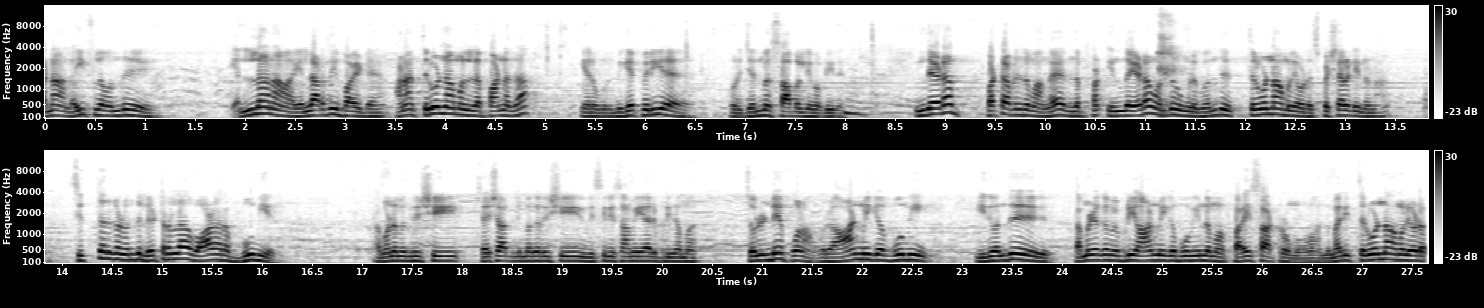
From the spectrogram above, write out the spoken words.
கண்ணா லைஃப்பில் வந்து எல்லாம் நான் எல்லா இடத்துலையும் பாடிட்டேன். ஆனால் திருவண்ணாமலையில் பாடினதான் எனக்கு ஒரு மிகப்பெரிய ஒரு ஜென்ம சாபல்யம் அப்படின்னு. இந்த இடம் பட்டா அப்படி தெரியுமாங்க இந்த ப இந்த இடம் வந்து உங்களுக்கு வந்து திருவண்ணாமலையோட ஸ்பெஷாலிட்டி என்னென்னா சித்தர்கள் வந்து லிட்டரலாக வாழற பூமி அது. ரமண மகரிஷி சேஷாத்ரி மகரிஷி விசிறி சாமியார் இப்படி நம்ம சொல்லிகிட்டே போகலாம் ஒரு ஆன்மீக பூமி இது வந்து தமிழகம் எப்படி ஆன்மீக பூமின்னு நம்ம பறைசாற்றுறோமோ அந்த மாதிரி திருவண்ணாமலையோட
